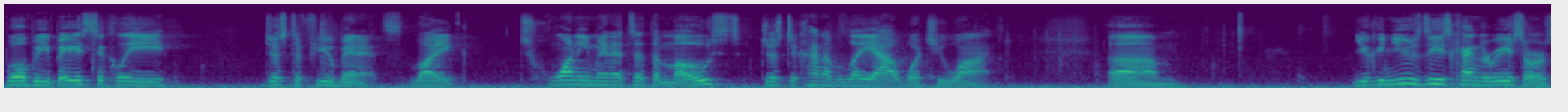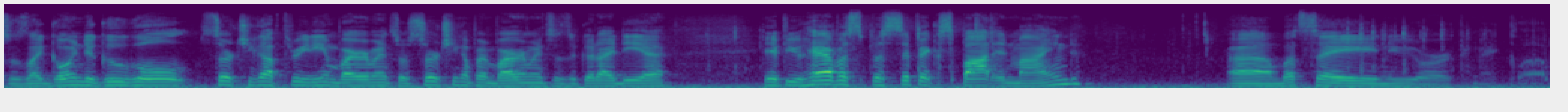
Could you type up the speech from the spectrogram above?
will be basically just a few minutes, like 20 minutes at the most, just to kind of lay out what you want. Um, you can use these kind of resources like going to Google, searching up 3D environments or searching up environments is a good idea. If you have a specific spot in mind, um, let's say New York nightclub.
